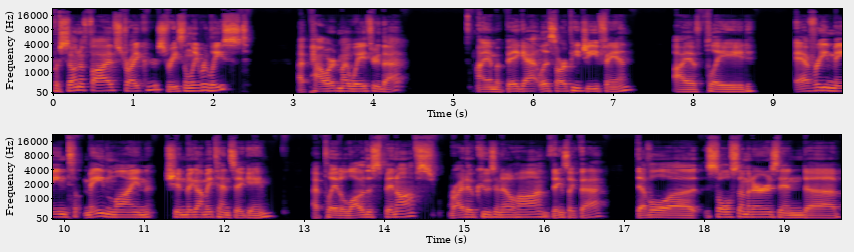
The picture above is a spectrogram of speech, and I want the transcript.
Persona 5 Strikers recently released. I powered my way through that. I am a big Atlus RPG fan. I have played every main mainline Shin Megami Tensei game. I played a lot of the spin-offs, Raido Kuzunoha, things like that. Devil uh, Soul Summoners and uh,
